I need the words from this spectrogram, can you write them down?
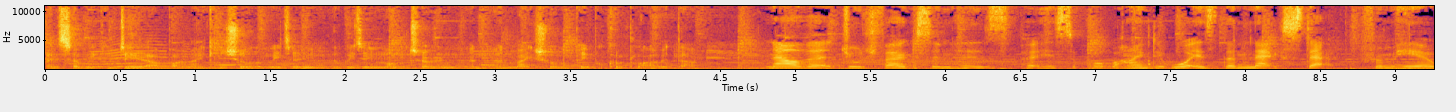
And so we can do that by making sure that we do that we do monitor and, and, and make sure that people comply with that. Now that George Ferguson has put his support behind it, what is the next step from here?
